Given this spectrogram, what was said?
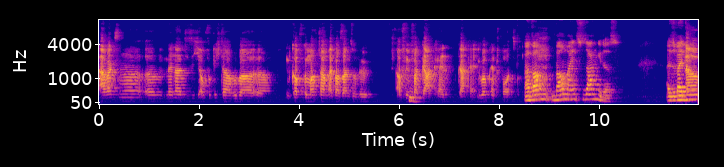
erwachsene äh, Männer, die sich auch wirklich darüber äh, einen Kopf gemacht haben, einfach sagen so, nö, auf jeden hm. Fall gar kein, gar kein, überhaupt kein Sport. Aber warum, warum meinst du, sagen die das? Also weil ja.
